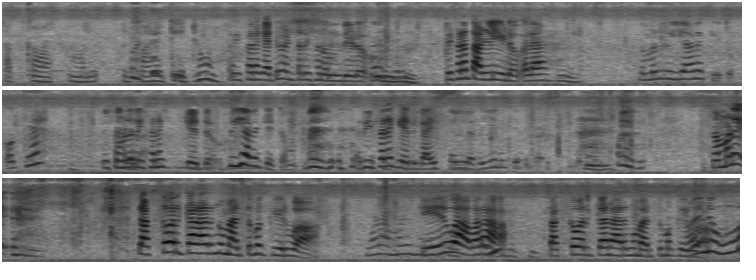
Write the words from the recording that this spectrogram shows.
ചക്ക മരത്തുമ്മൽ റിഫാനൊക്കെ ഏറ്റവും റിഫനെ കയറ്റും എന്നിട്ട് റിഫനെ ഉന്തിയിടും റീഫാനെ തള്ളിയിടും അല്ലേ? നമ്മൾ റിയാനെ കേട്ടു ഓക്കെ നമ്മൾ റീഫാനെ കയറ്റും റിയാനെ കേറ്റും റീഫാനെ കയറ്റും ഗൈസ് അല്ല റിയാനെ കേട്ടു നമ്മൾ ചക്ക പറിക്കാൻ ആരെങ്കിലും മരത്തുമ്പോ കയറുവാ കേറുവാ പറ. ചക്ക പറിക്കാൻ ആരെങ്കിലും മരത്തുമ്പോ കയറുവാ ഉമ്മ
